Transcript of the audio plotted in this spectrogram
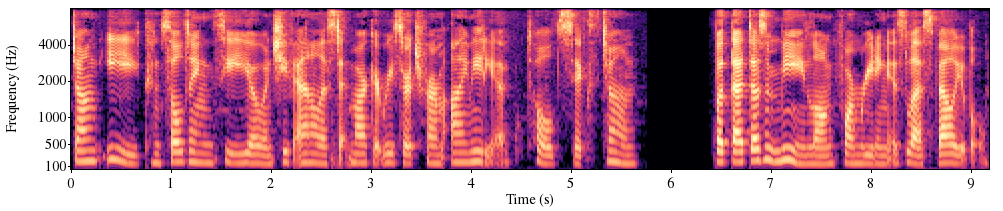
Zhang Yi, consulting CEO and chief analyst at market research firm iMedia, told Sixth Tone. But that doesn't mean long form reading is less valuable.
